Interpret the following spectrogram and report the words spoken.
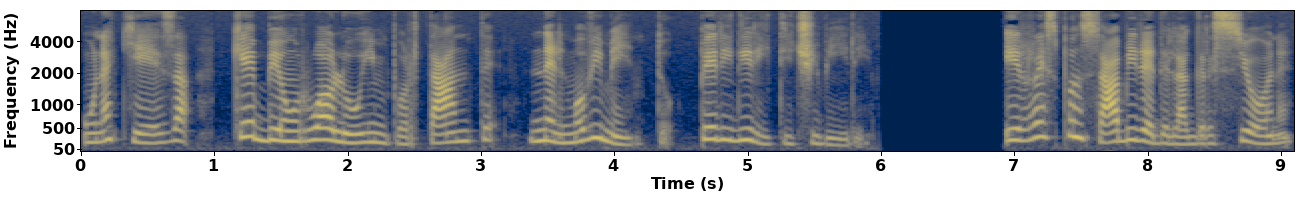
una chiesa che ebbe un ruolo importante nel movimento per i diritti civili. Il responsabile dell'aggressione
